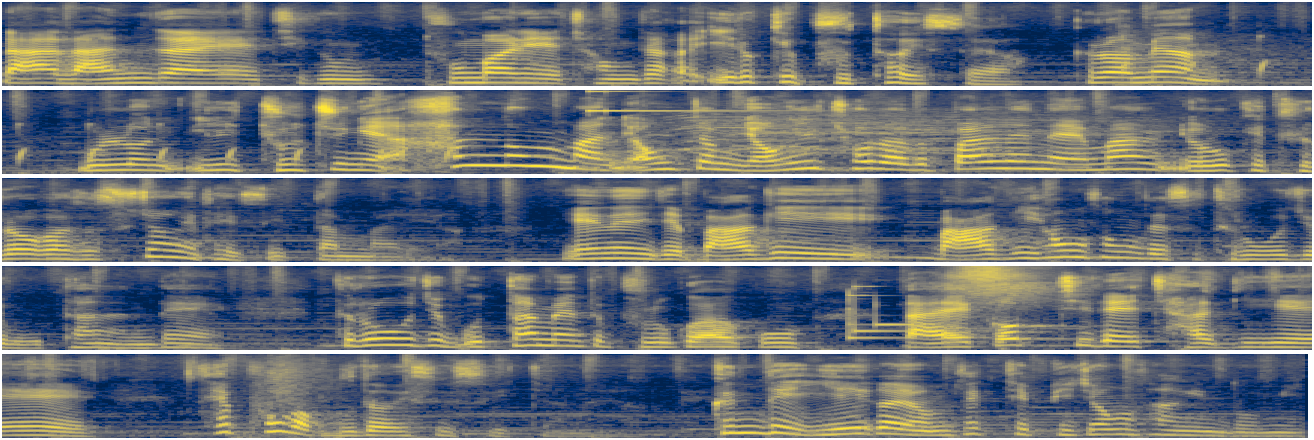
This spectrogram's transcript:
나 난자에 지금 두 마리의 정자가 이렇게 붙어 있어요. 그러면 물론 이 둘 중에 한 놈만 0.01초라도 빠른 애만 이렇게 들어가서 수정이 될 수 있단 말이에요. 얘는 이제 막이 막이 형성돼서 들어오지 못하는데 들어오지 못함에도 불구하고 나의 껍질에 자기의 세포가 묻어 있을 수 있잖아요. 근데 얘가 염색체 비정상인 놈일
